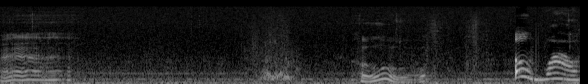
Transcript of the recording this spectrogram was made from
yeah. Uh. Ooh. Oh wow,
